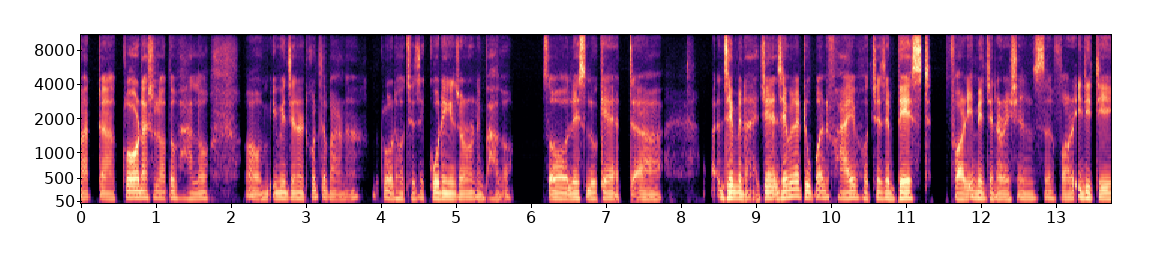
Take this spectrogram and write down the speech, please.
বাট ক্লোড আসলে অত ভালো ইমেজ জেনারেট করতে পারে না। ক্লোড হচ্ছে যে কোডিং এর জন্য অনেক ভালো। So let's look at Gemini Gemini two point five হচ্ছে যে best for image generations for editing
